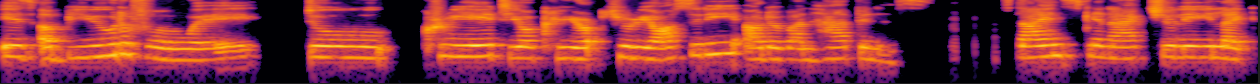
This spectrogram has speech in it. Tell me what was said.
is a beautiful way to create your curiosity out of unhappiness. Science can actually like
